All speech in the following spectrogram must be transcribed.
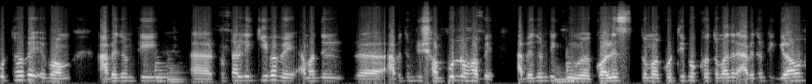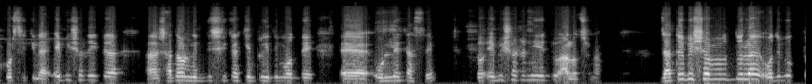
করতে হবে এবং আবেদনটি টোটালি কীভাবে আমাদের আবেদনটি সম্পূর্ণ হবে, আবেদনটি কলেজ তোমার কর্তৃপক্ষ তোমাদের আবেদনটি গ্রহণ করছে কিনা, এ বিষয়টি একটা সাধারণ নির্দেশিকা কিন্তু ইতিমধ্যে উল্লেখ আছে। তো এ বিষয়টা নিয়ে একটু আলোচনা। জাতীয় বিশ্ববিদ্যালয় অধিভুক্ত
